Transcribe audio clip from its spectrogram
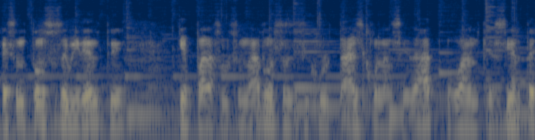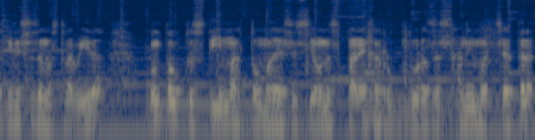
Es entonces evidente que para solucionar nuestras dificultades con la ansiedad o ante cierta crisis de nuestra vida, junto a autoestima, toma de decisiones, pareja, rupturas, desánimo, etc.,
